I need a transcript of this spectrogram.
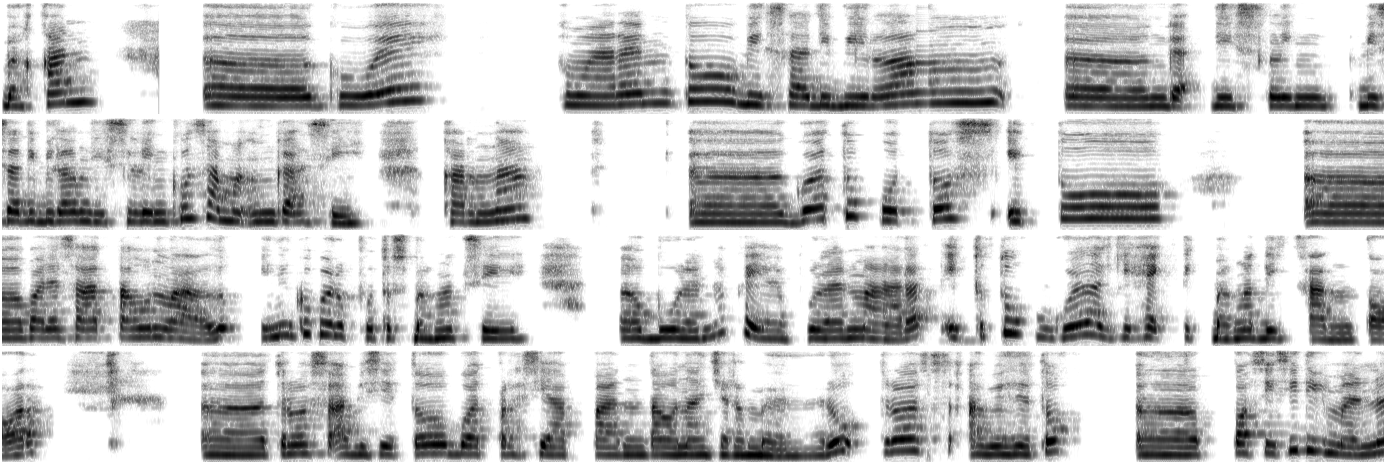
Bahkan uh, gue kemarin tuh bisa dibilang uh, enggak diseling bisa dibilang diselingkuh sama enggak sih. Karena uh, gue tuh putus itu uh, pada saat tahun lalu ini gue baru putus banget sih. Uh, bulan apa ya? Bulan Maret itu tuh gue lagi hektik banget di kantor. Uh, terus abis itu buat persiapan tahun ajaran baru terus abis itu uh, posisi di mana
